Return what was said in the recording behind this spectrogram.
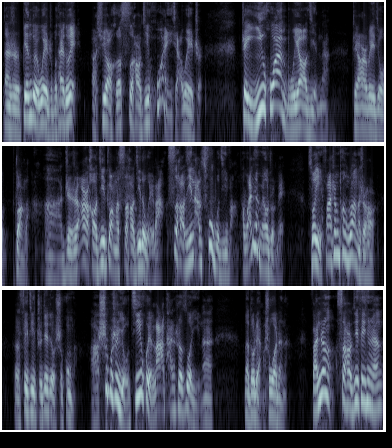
但是编队位置不太对啊，需要和四号机换一下位置。这一换不要紧呢，这二位就撞了啊！这是二号机撞了四号机的尾巴，四号机那是猝不及防，他完全没有准备，所以发生碰撞的时候，呃，飞机直接就失控了啊！是不是有机会拉弹射座椅呢？那都两说着呢。反正四号机飞行员。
